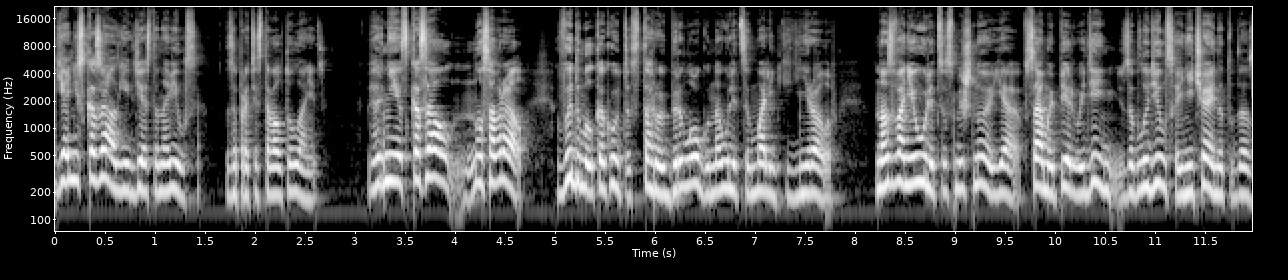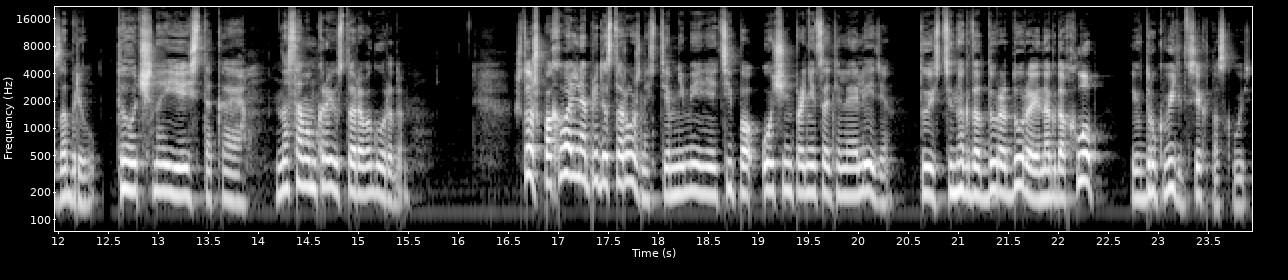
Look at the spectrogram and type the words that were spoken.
Я не сказал ей, где остановился, запротестовал Туланец. Вернее, сказал, но соврал. Выдумал какую-то старую берлогу на улице маленьких генералов. Название улицы смешное, я в самый первый день заблудился и нечаянно туда забрел. Точно есть такая. На самом краю старого города. Что ж, похвальная предосторожность, тем не менее, типа очень проницательная леди. То есть иногда дура-дура, иногда хлоп, и вдруг видит всех насквозь.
